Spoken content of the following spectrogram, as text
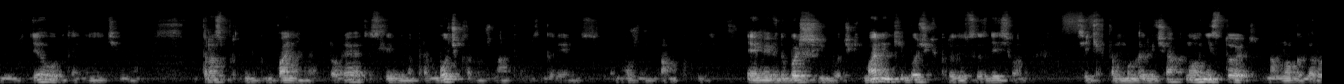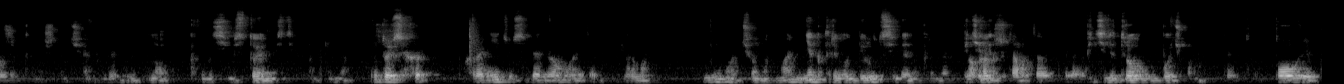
люди делают, они этими транспортными компаниями отправляют, если именно прям бочка нужна, прям загорелись, то можно там купить. Я имею в виду большие бочки. Маленькие бочки продаются здесь вот всяких там магарычах, но они стоят намного дороже, конечно, чем, ну, как бы себестоимость их, например. Ну, то есть хранить у себя дома это нормально. Ну, а что, нормально. Некоторые вот берут себе, например, это, это- пятилитровую бочку. погреб,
